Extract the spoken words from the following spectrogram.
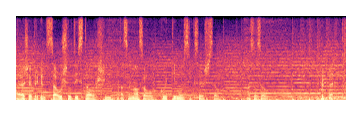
Ja, das ist übrigens Social Distortion, also noch so gute Musik sonst so. Also so.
